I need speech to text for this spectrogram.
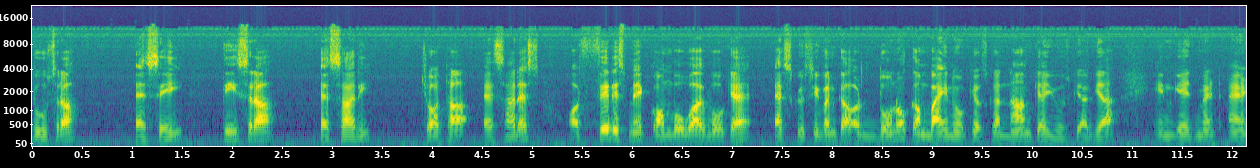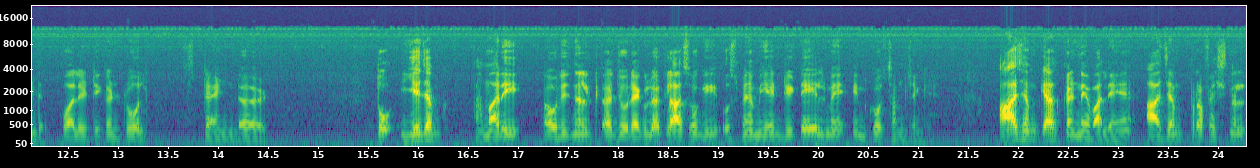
दूसरा एस तीसरा एस चौथा एसआरएस और फिर इसमें कॉम्बो हुआ वो क्या है? एस का और दोनों कंबाइन होकर उसका नाम क्या यूज़ किया गया? Engagement and quality control standard तो ये जब हमारी ओरिजिनल जो रेगुलर क्लास होगी, उसमें हम ये डिटेल में इनको समझेंगे। आज हम क्या करने वाले हैं? आज हम प्रोफेशनल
